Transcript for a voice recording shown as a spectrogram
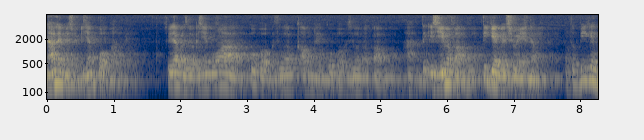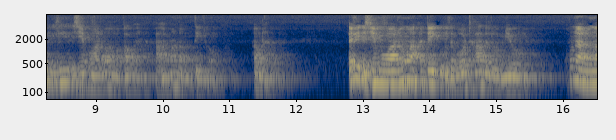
နားလည်မယ်ဆိုရင်အရင်ပေါ်ပါမယ်ဆိုရပါစို့အရင်ဘဝကိုယ့်ဘောဘယ်သူကကောင်းတယ်ကိုယ့်ဘောဘယ်သူကမကောင်းဘူးဟာတိအရေးမပါဘူးတိခဲ့မယ်ဆိုရင်တော့သူပြီးခဲ့ပြီလေအရင်ဘဝတော့မကောင်းရင်ဘာမှတော့မသိတော့ဟုတ်လား အဲ့ဒီအရင်ဘဝတော့ကအတိတ်ကိုသဘောထားတယ်လို့မျိုးခုနတုန်းက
